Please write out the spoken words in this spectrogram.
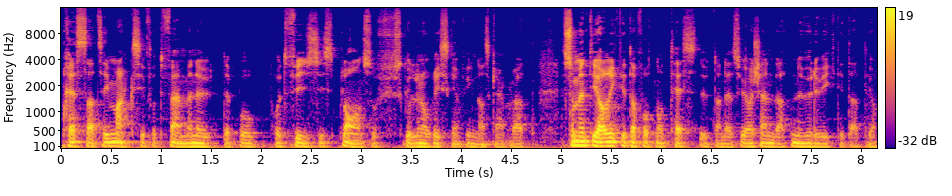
pressat sig max i 45 minuter på, på ett fysiskt plan så skulle nog risken finnas kanske att... Som inte jag riktigt har fått något test utan det så jag kände att nu är det viktigt att jag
